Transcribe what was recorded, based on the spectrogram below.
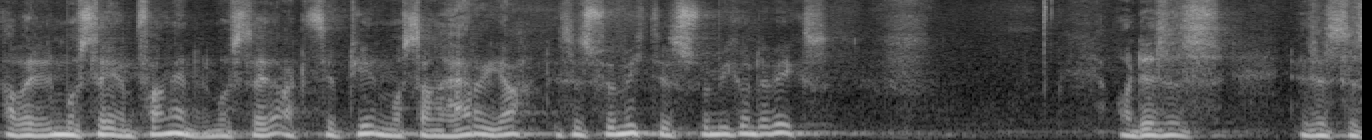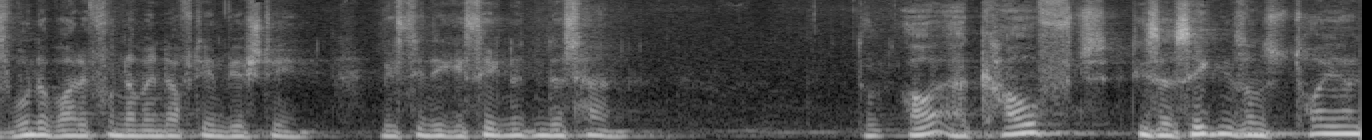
Aber den musst du empfangen, den musst du akzeptieren, musst sagen, Herr, ja, das ist für mich, das ist für mich unterwegs. Und das ist, das ist das wunderbare Fundament, auf dem wir stehen. Wir sind die Gesegneten des Herrn. Erkauft, dieser Segen ist uns teuer,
